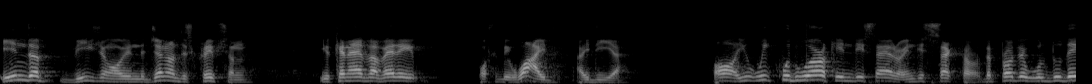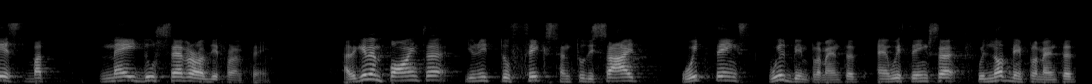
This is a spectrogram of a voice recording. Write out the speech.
in the vision or in the general description, you can have a very possibly wide idea. Oh, you, we could work in this area, in this sector. The project will do this, but may do several different things. At a given point, uh, you need to fix and to decide which things will be implemented and which things uh, will not be implemented,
